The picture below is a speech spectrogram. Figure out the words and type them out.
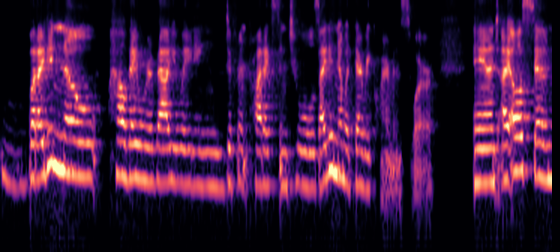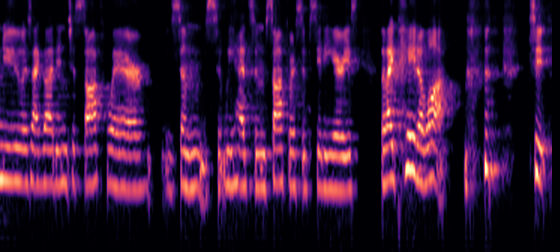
but I didn't know how they were evaluating different products and tools. I didn't know what their requirements were. And I also knew as I got into software, some we had some software subsidiaries that I paid a lot to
